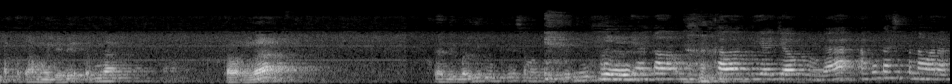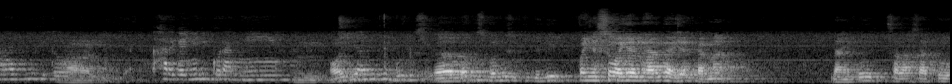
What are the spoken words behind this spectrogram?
apakah mau jadi atau enggak? Kalau enggak, ya dibagi mungkin sama pikirnya. ya kalau kalau dia jawab enggak aku kasih penawaran lagi gitu Ah, iya. harganya dikurangi Hmm. Oh iya itu bagus, Eh, bagus bagus jadi penyesuaian harga ya karena nah itu salah satu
